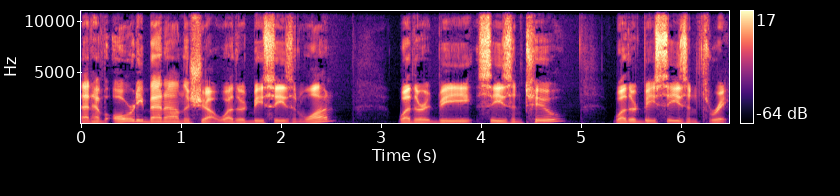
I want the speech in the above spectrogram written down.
that have already been on the show, whether it be season one, whether it be season two, whether it be season three.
